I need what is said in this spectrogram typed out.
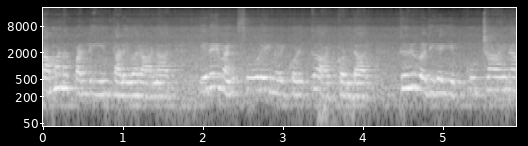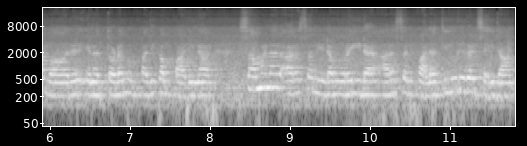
சமண பள்ளியின் தலைவரானார். இறைவன் சூளை நோய் கொடுத்து ஆட்கொண்டார். திருவதிகையில் கூற்றாயினவாறு என தொடங்கும் பதிகம் பாடினார். சமணர் அரசனிடம் முறையிட அரசன் பல தீங்குகள் செய்தான்.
